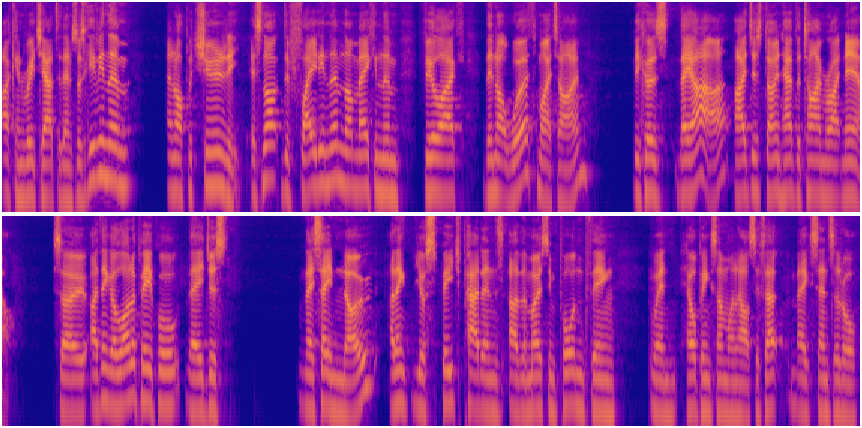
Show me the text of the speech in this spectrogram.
I can reach out to them. So it's giving them an opportunity. It's not deflating them, not making them feel like they're not worth my time because they are. I just don't have the time right now. So I think a lot of people, they just, they say no. I think your speech patterns are the most important thing when helping someone else, if that makes sense at all.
